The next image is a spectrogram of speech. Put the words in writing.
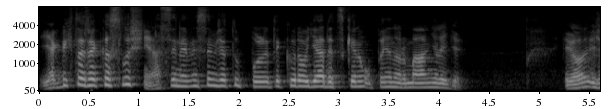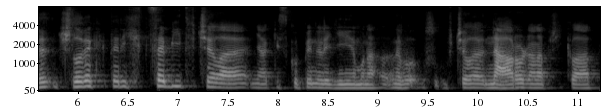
jak bych to řekl slušně? Já si nemyslím, že tu politiku jdou dělat vždycky jenom úplně normální lidi. Jo? Že člověk, který chce být v čele nějaké skupiny lidí nebo, na, nebo v čele národa například,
